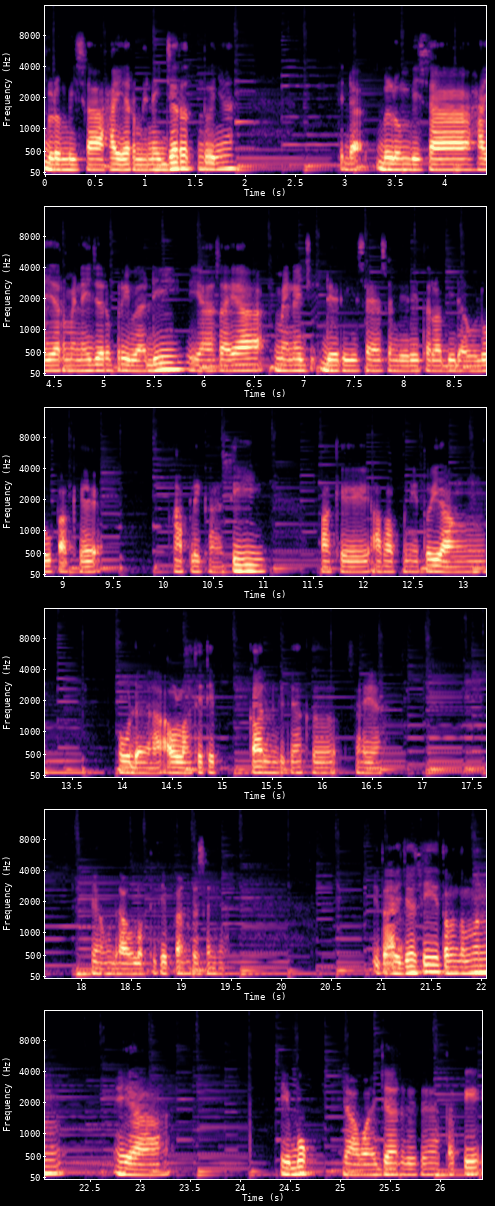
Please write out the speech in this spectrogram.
belum bisa hire manager tentunya. Tidak belum bisa hire manager pribadi. Ya saya manage diri saya sendiri terlebih dahulu pakai aplikasi pakai apa pun itu yang udah Allah titipkan gitu ya ke saya. Yang udah Allah titipkan ke saya. Itu aja sih teman-teman. Ya sibuk ya wajar gitu ya. Tapi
